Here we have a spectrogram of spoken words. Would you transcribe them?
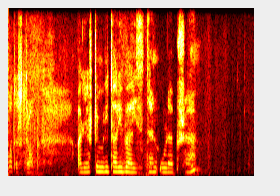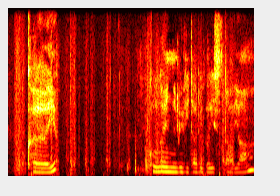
O, to jest trop. Ale jeszcze military base ten ulepszę. Okej. Kolejny military base stawiam.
